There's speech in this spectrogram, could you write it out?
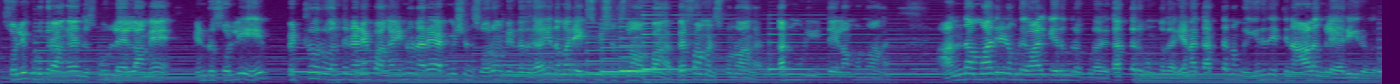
சொல்லி கொடுக்குறாங்க இந்த ஸ்கூல்ல எல்லாமே. என்று சொல்லி பெற்றோர் வந்து நினைப்பாங்க. இன்னும் நிறைய அட்மிஷன்ஸ் வரும் அப்படின்றதுக்காக இந்த மாதிரி எக்ஸிபிஷன்ஸ் எல்லாம் வைப்பாங்க. பெர்ஃபார்மன்ஸ் பண்ணுவாங்க. கண்மூடி வித்தை எல்லாம் பண்ணுவாங்க. அந்த மாதிரி நம்முடைய வாழ்க்கை இருந்துடக்கூடாது. கத்தருக்கு முன்பதாக ஏன்னா கர்த்தர் நம்ம இருதயத்தின் ஆழங்களை அறிகிறவர்.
